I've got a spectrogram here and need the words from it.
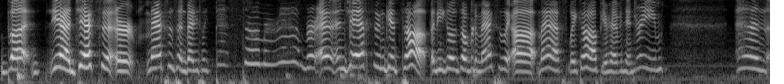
But yeah, Jackson or Max is in bed. He's like, best summer ever. And, and Jackson gets up and he goes over to Max. He's like, uh, Max, wake up. You're having a dream. And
